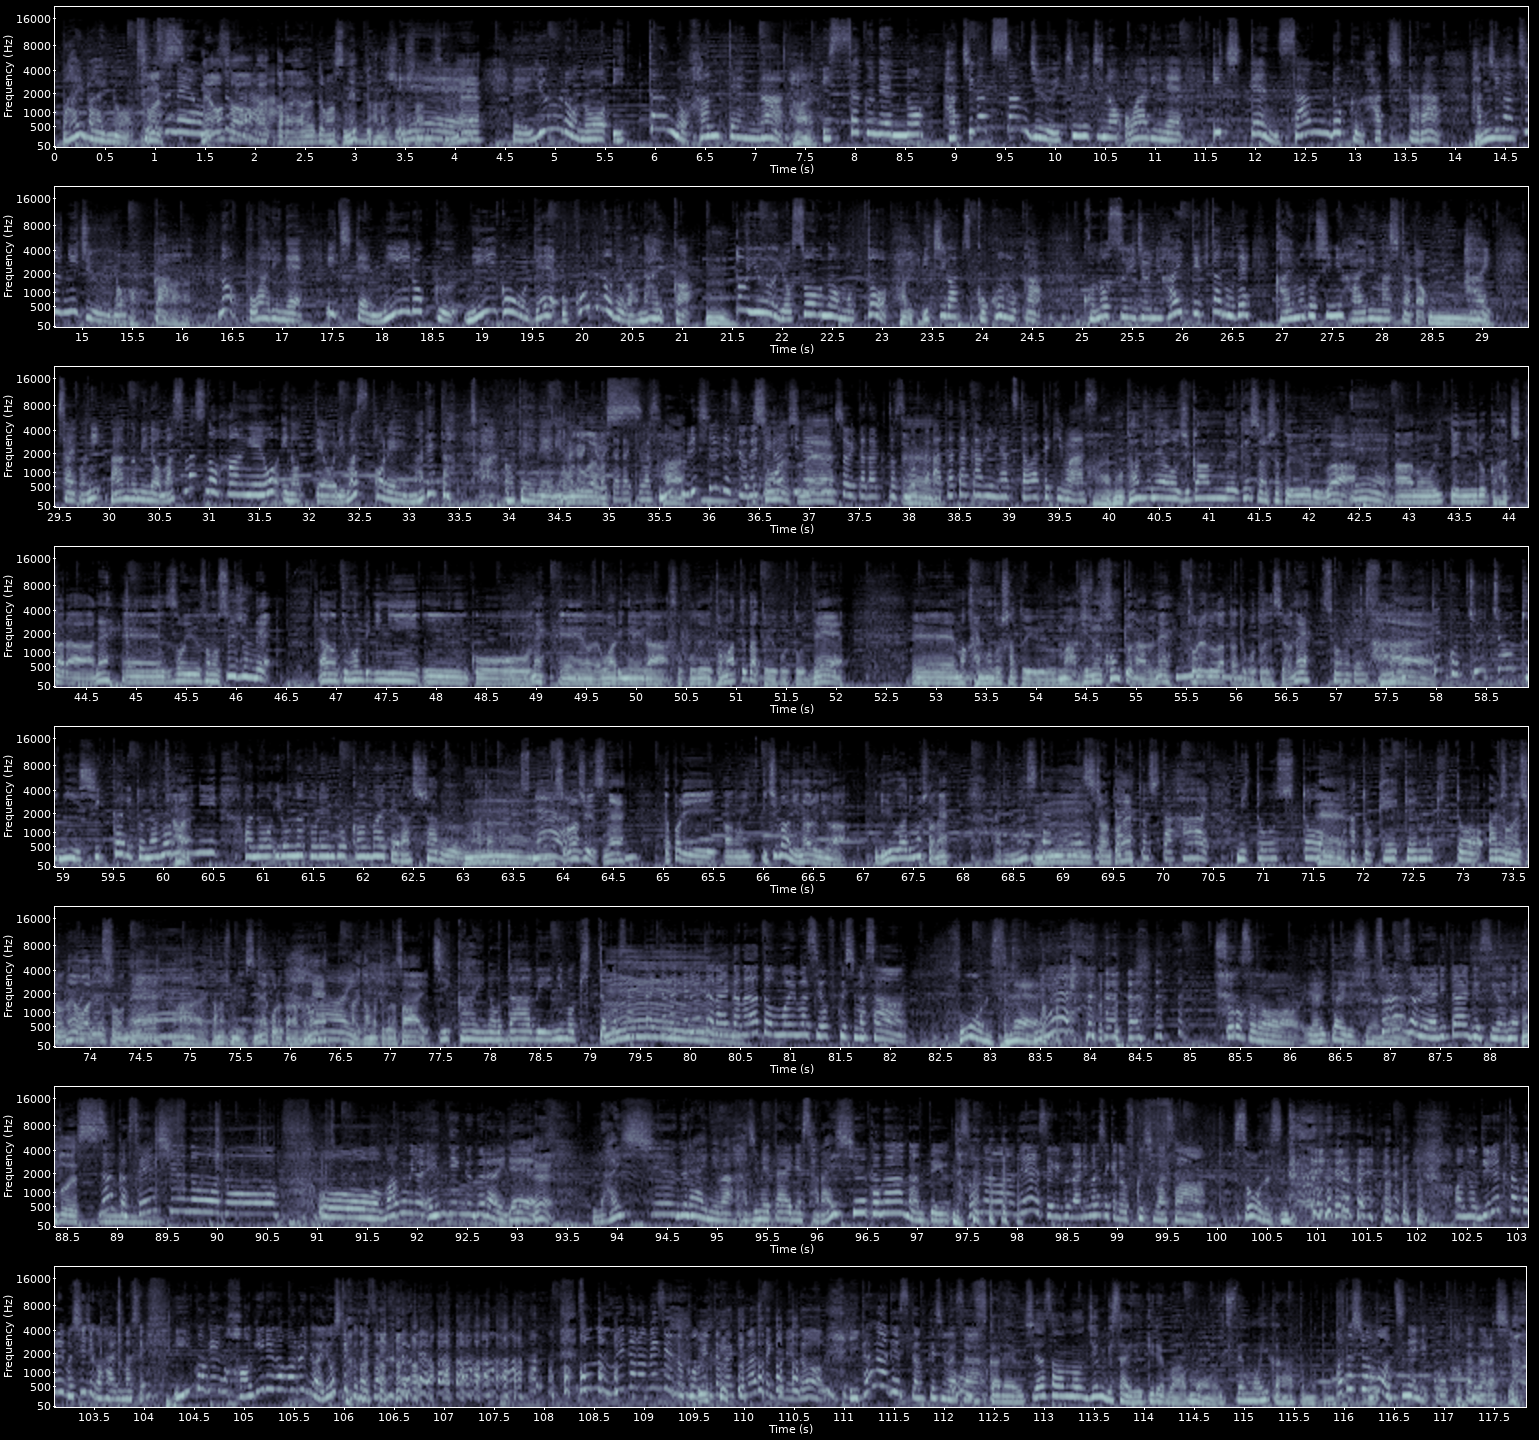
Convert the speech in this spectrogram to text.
売買の説明をね、朝早くからやられてますねって話をしたんですよね、えー、ユーロの一旦の反転が、はい、一昨年の8月31日の終値1.368から8月24日の終値1.2625で起こるのではないかという予想のもと、1月9日この水準に入ってきたので買い戻しに入りましたと、はい、最後に番組のますますの繁栄を祈っております。お礼までと。ご丁寧にはがきをいただきます。もう嬉しいですよね、手書きで文章いただくとすごく温かみが伝わってきます、はい、もう単純にあの時間で決済したというよりは、えー、あの1.268からね、えー、そういうその水準であの基本的にこうね、えー、終値がそこで止まってたということで、えーまあ、買い戻したという、まあ、非常に根拠のある、ね、トレードだったということですよね。そうですね、はい、結構中長期にしっかりと長めに、はい、あのいろんなトレンドを考えてらっしゃる方なんですね。素晴らしいですね。やっぱりあの一番になるには理由がありましたね。ありましたね。しっかりとした、ね、はい、見通しと、えー、あと経験もきっとあるそうでしょうね。終わりでしょうね。はい、楽しみですね。これからもね。はいはい、頑張ってください。次回のダービーにもきっとご参加いただけるんじゃないかなと思いますよ、福島さん。そうですね。ね そろそろやりたいですよね。そろそろやりたいですよね。本当です。なんか先週のあのお番組のエンディングぐらいで。ええ来週ぐらいには始めたいね再来週かななんて言ってそんなね セリフがありましたけど福島さんそうですね あのディレクターから今指示が入りましていい加減歯切れが悪いのはよしてくださいコメントが来ましたけれど いかがですか福島さん？どうですかね？内田さんの準備さえできればもういつでもいいかなと思ってます。私はもう常にこう肩慣らし温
